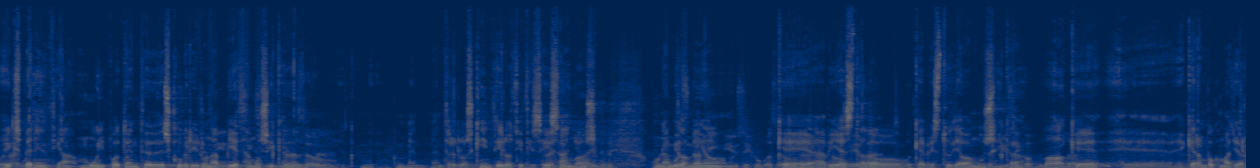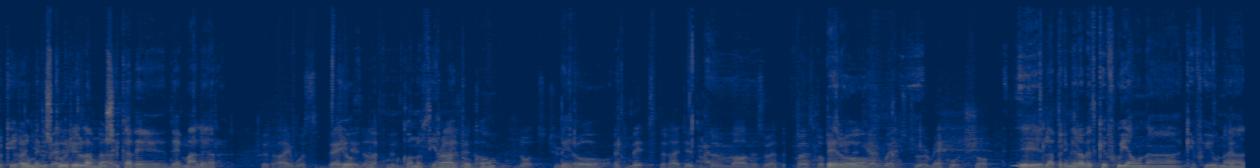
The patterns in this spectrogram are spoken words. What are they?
Una experiencia muy potente de descubrir una 15, pieza 16 years musical entre los 15 y los 16 A friend of años. Un amigo mío que había estado, que estudiaba música que, eh, que era un poco mayor que yo, me descubrió la música de, de Mahler, Yo conocía muy poco, pero Pero- eh, la primera vez que fui a una, que fui a una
